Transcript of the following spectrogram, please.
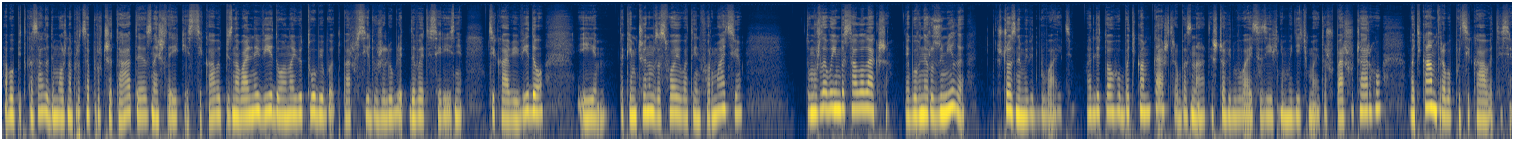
або підказали, де можна про це прочитати, знайшли якесь цікаве пізнавальне відео на Ютубі, бо тепер всі дуже люблять дивитися різні цікаві відео і таким чином засвоювати інформацію то, можливо, їм би стало легше, якби вони розуміли, що з ними відбувається. А для того батькам теж треба знати, що відбувається з їхніми дітьми. Тож, в першу чергу, батькам треба поцікавитися,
